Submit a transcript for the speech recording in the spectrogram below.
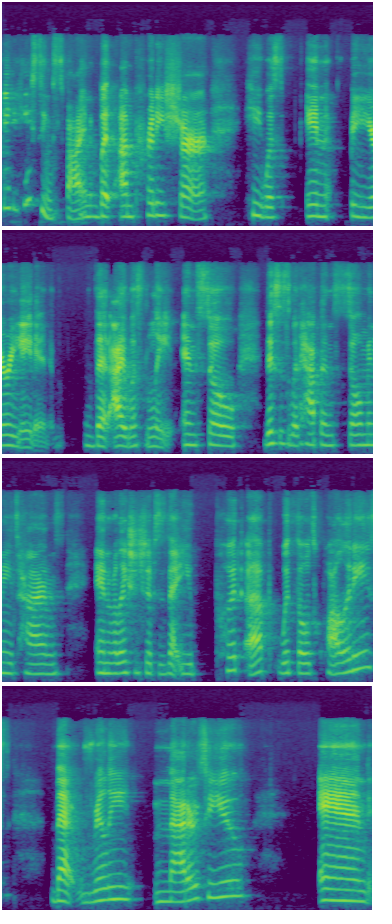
he he seems fine. But I'm pretty sure he was infuriated that I was late. And so this is what happens so many times in relationships is that you put up with those qualities that really matter to you and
